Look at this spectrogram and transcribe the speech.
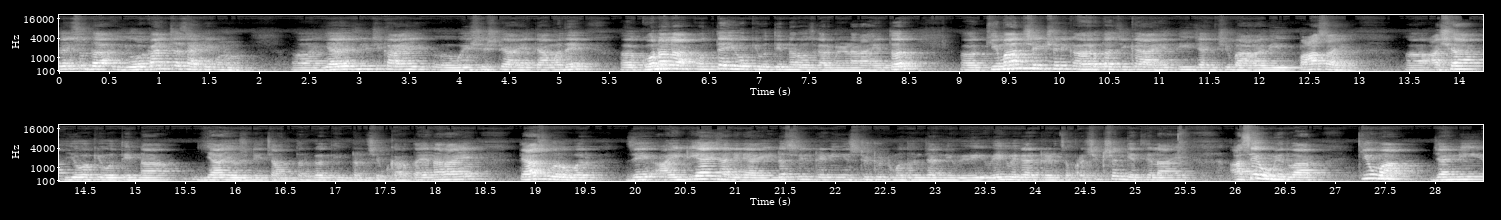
तरी सुद्धा युवकांच्यासाठी म्हणून या योजनेची काय वैशिष्ट्य आहे त्यामध्ये कोणाला कोणत्या युवक युवतींना रोजगार मिळणार आहे? तर किमान शैक्षणिक अर्हता जी काय आहे ती ज्यांची बारावी पास आहे अशा युवक युवतींना या योजनेच्या अंतर्गत इंटर्नशिप करता येणार आहे. त्याचबरोबर जे आय टी आय झालेले आहे इंडस्ट्रियल ट्रेनिंग इन्स्टिट्यूटमधून ज्यांनी वे वेगवेगळ्या ट्रेडचं प्रशिक्षण घेतलेलं आहे असे उमेदवार किंवा ज्यांनी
